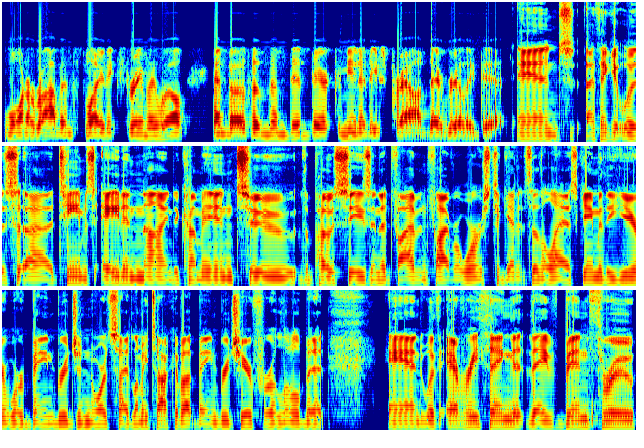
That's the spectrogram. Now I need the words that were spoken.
Warner Robins played extremely well and both of them did their communities proud. They really did. And I think it was uh, teams eight and nine to come into the postseason at five and five or worse to get it to the last game of the year, were Bainbridge and Northside. Let me talk about Bainbridge here for a little bit. And with everything that they've been through,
